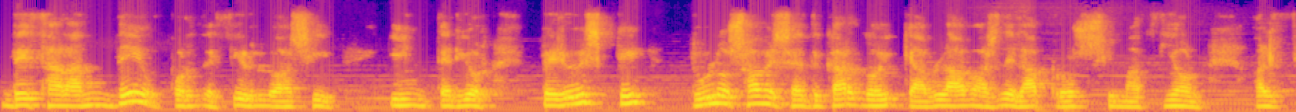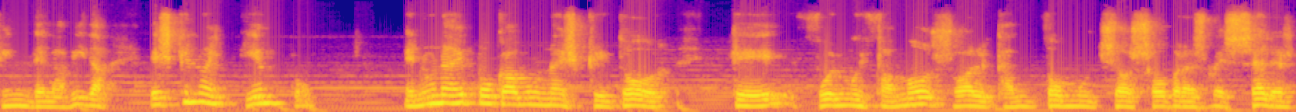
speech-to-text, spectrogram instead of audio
de zarandeo, por decirlo así, interior, pero es que tú lo sabes, Edgardo, y que hablabas de la aproximación al fin de la vida es que no hay tiempo. En una época hubo un escritor que fue muy famoso, alcanzó muchas obras bestsellers,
